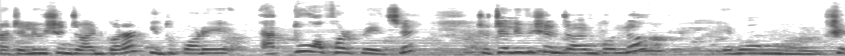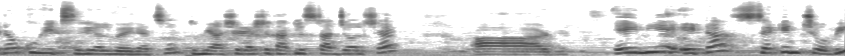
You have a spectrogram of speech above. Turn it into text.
না টেলিভিশন জয়েন করার, কিন্তু পরে এত অফার পেয়েছে তো টেলিভিশন জয়েন করল এবং সেটাও খুব হিট সিরিয়াল হয়ে গেছে। তুমি আশেপাশে থাকলে স্টার জলসায়। আর এই নিয়ে এটা সেকেন্ড ছবি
